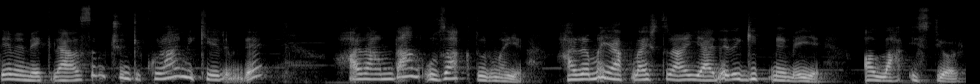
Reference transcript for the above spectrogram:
dememek lazım. Çünkü Kur'an-ı Kerim'de haramdan uzak durmayı, harama yaklaştıran yerlere gitmemeyi Allah istiyor.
